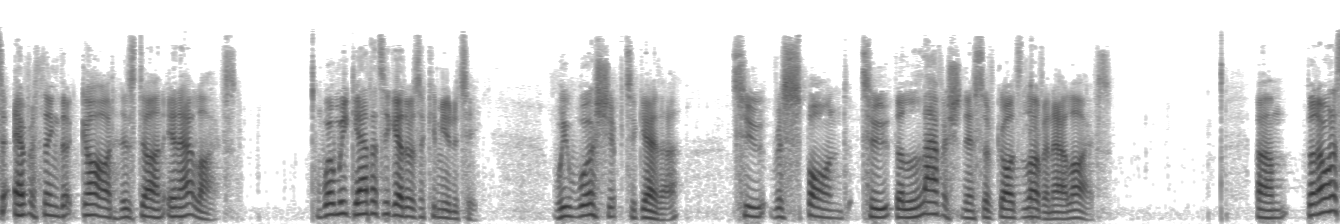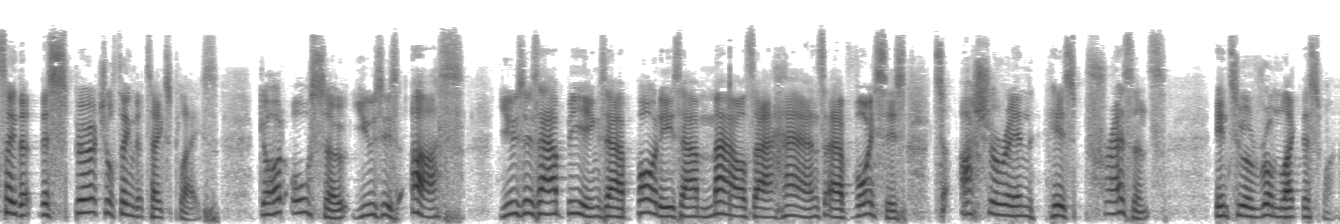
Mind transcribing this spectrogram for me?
to everything that God has done in our lives. When we gather together as a community, we worship together to respond to the lavishness of God's love in our lives. Um, but I want to say that this spiritual thing that takes place, God also uses us, uses our beings, our bodies, our mouths, our hands, our voices to usher in His presence into a room like this one,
